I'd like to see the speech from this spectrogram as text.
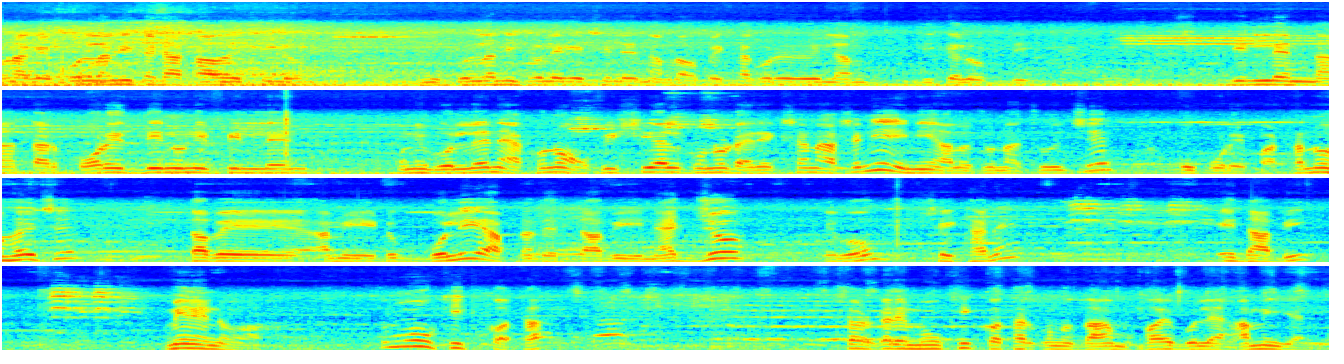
ওনাকে কল্যাণীতে ডাকা হয়েছিল। উনি কল্যাণী চলে গেছিলেন, আমরা অপেক্ষা করে রইলাম বিকেল অবধি। ফিরলেন না, তার পরের দিন উনি ফিরলেন। উনি বললেন এখনও অফিসিয়াল কোনো ডাইরেকশন আসেনি, এই নিয়ে আলোচনা চলছে উপরে পাঠানো হয়েছে। তবে আমি এটুকু বলি, আপনাদের দাবি ন্যায্য এবং সেখানে এই দাবি মেনে নেওয়া। মৌখিক কথা। সরকারের মৌখিক কথার কোনো দাম হয় বলে আমি জানি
